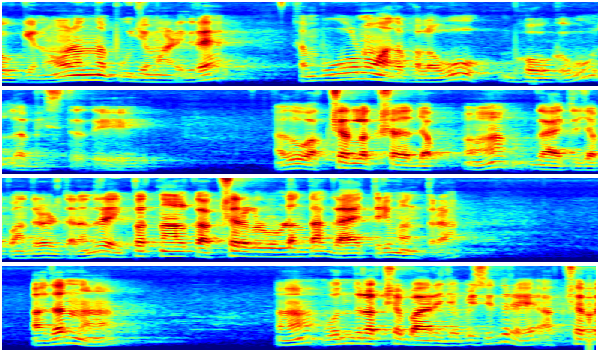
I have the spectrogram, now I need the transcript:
ಯೋಗ್ಯನೋ. ನನ್ನ ಪೂಜೆ ಮಾಡಿದರೆ ಸಂಪೂರ್ಣವಾದ ಫಲವು ಭೋಗವು ಲಭಿಸ್ತದೆ. ಅದು ಅಕ್ಷರಲಕ್ಷ ಜಪ ಗಾಯತ್ರಿ ಜಪ ಅಂತ ಹೇಳ್ತಾರೆ. ಅಂದರೆ ಇಪ್ಪತ್ನಾಲ್ಕು ಅಕ್ಷರಗಳುಳ್ಳಂತಹ ಗಾಯತ್ರಿ ಮಂತ್ರ. ಅದನ್ನು ಒಂದು ಲಕ್ಷ ಬಾರಿ ಜಪಿಸಿದರೆ ಅಕ್ಷರ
